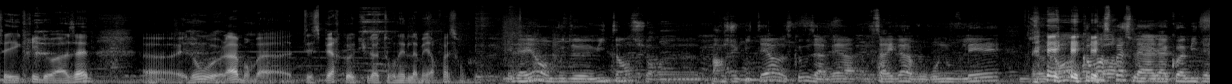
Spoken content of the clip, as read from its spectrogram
c'est écrit de A à Z. Euh, et donc, là, bon, bah, t'espères que tu l'as tourné de la meilleure façon. quoi. Et d'ailleurs, au bout de 8 ans sur, euh, par Jupiter, est-ce que vous, avez à- vous arrivez à vous renouveler? Euh, comment, comment se passe la, la cohabitation?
